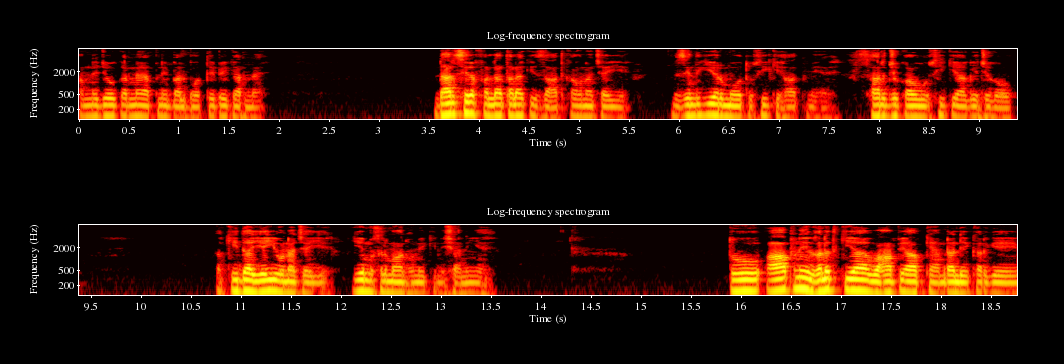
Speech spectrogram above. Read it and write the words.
हमने जो करना है, अपने बलबोते पे करना है। डर सिर्फ़ अल्लाह ताला की ज़ात का होना चाहिए। ज़िंदगी और मौत उसी के हाथ में है। सर झुकाओ, उसी के आगे झुकाओ अकीदा यही होना चाहिए। ये मुसलमान होने की निशानी है। तो आपने गलत किया वहाँ पे आप कैमरा लेकर गए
